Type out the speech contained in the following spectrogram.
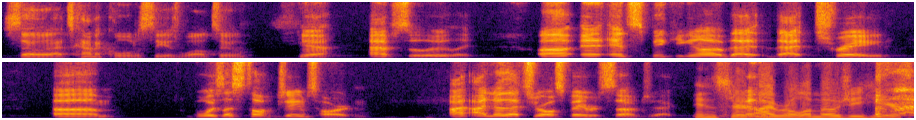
so that's kind of cool to see as well too. Yeah, absolutely. Uh, and, and speaking of that that trade, um, boys, let's talk James Harden. I, I know that's your all's favorite subject. Insert And eye roll emoji here.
